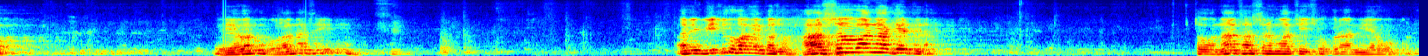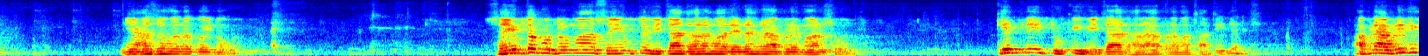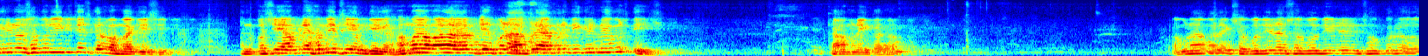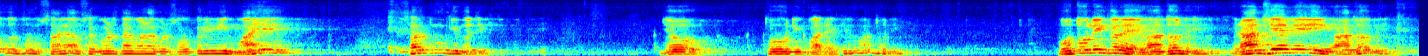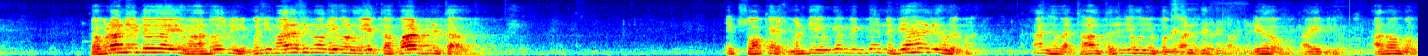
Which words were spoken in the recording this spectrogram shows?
રહેવાનું ભોળાના થઈ ને અને બીજું હવે પાછું હાસવાના કેટલા? તો અનાથ આશ્રમમાંથી છોકરા લેવો પડે. ત્યાં હાસવાના કોઈ ન હોય. સંયુક્ત કુટુંબમાં સંયુક્ત વિચારધારામાં રહેનારા આપણે માણસો કેટલી ટૂંકી વિચારધારા આપણામાં થતી જાય છે. આપણે આપણી દીકરીનો સંબંધ એ રીતે જ કરવા માંગીએ છીએ. અને પછી આપણે હમેથી એમ કહીએ હમા વાળા આમ છે પણ આપણે આપણી દીકરીને એમ જ કહીએ છીએ. કામ નહીં કરો. હમણાં અમારે એક સંબંધીના સંબંધીને છોકરો તો સારા સગવડતા વાળા પણ છોકરીની માએ શરત મૂકી બધી. જો તું નહીં પાડે કે વાંધો નહીં. પોતો નહીં કરે, વાંધો નહીં. રાંધશે નહીં, વાંધો નહીં. કપડા નહીં ધોવે વાંધો નહીં. પછી મારાથી ન રહેવાનું, એક કપાટ લેતા આવજો. એક શોકેશ મને કે એમ કેમ એક બેન ને બેહાડી દેવું એમાં. આજ હવે થાળ ધરી જવું છે, ભગવાન લ્યો, ખાઈ લ્યો. આરોગો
